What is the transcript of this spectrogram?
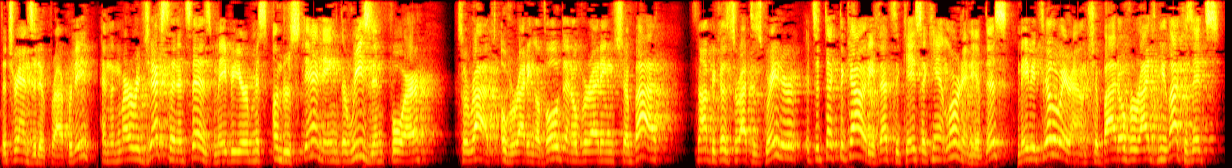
the transitive property. And the Gemara rejects that and says, maybe you're misunderstanding the reason for Tzarat overriding Avod and overriding Shabbat It's not because Tzaraat is greater, it's a technicality. If that's the case, I can't learn any of this. Maybe it's the other way around. Shabbat overrides Milah because it's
